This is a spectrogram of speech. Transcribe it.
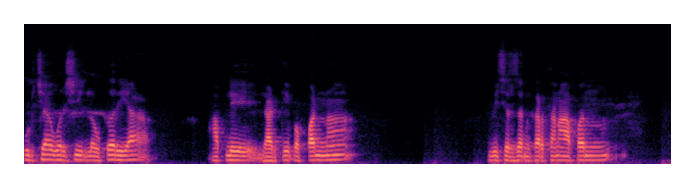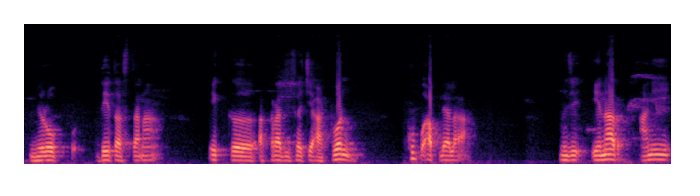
पुढच्या वर्षी लवकर या. आपले लाडके बाप्पांना विसर्जन करताना आपण निरोप देत असताना एक अकरा दिवसाची आठवण खूप आपल्याला म्हणजे येणार आणि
